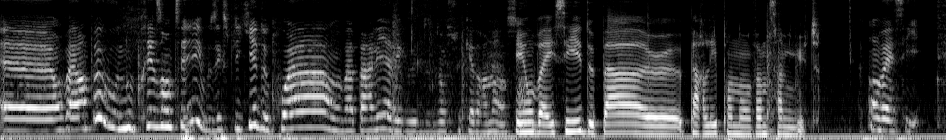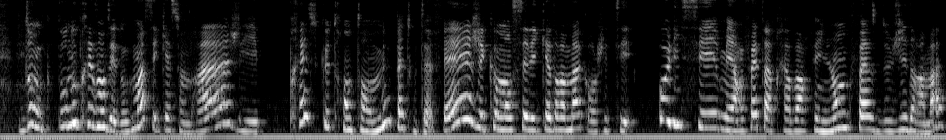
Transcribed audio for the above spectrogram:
Euh, on va un peu vous, nous présenter et vous expliquer de quoi on va parler avec dans ce cadre ensemble. Et on va essayer de pas euh, parler pendant 25 minutes. On va essayer. Donc, pour nous présenter, donc moi c'est Cassandra, j'ai presque 30 ans, mais pas tout à fait. J'ai commencé les K-dramas quand j'étais au lycée, mais en fait après avoir fait une longue phase de J-drama,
